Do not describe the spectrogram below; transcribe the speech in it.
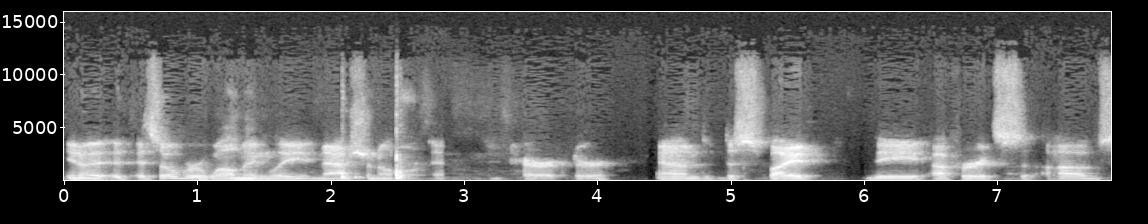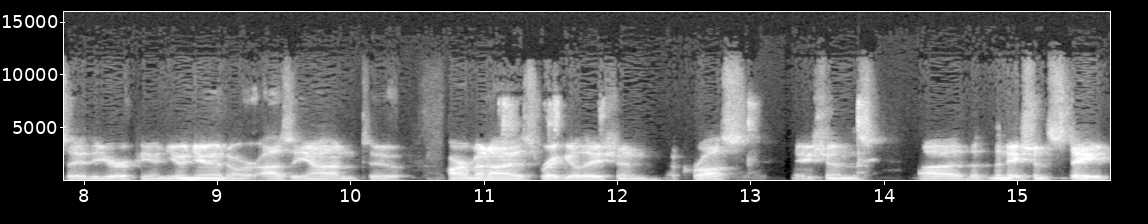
you know, it, it's overwhelmingly national in, in character. And despite the efforts of, say, the European Union or ASEAN to harmonize regulation across nations, uh, the, the, nation state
